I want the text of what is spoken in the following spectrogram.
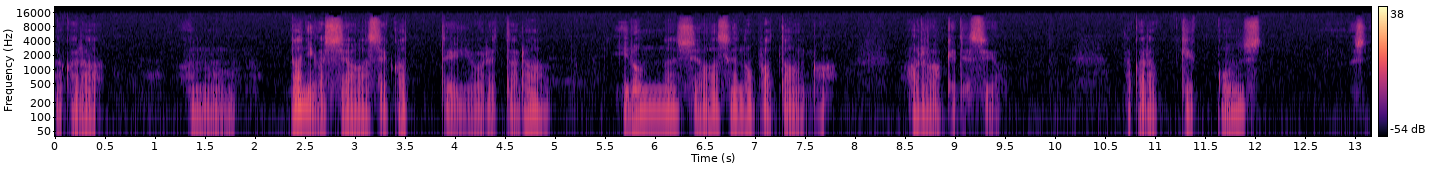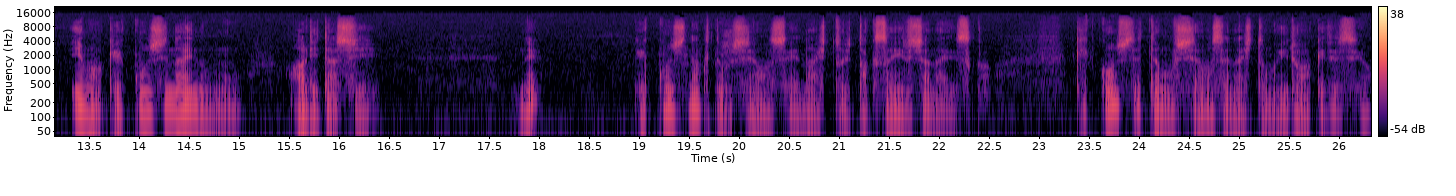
だからあの何が幸せかって言われたらいろんな幸せのパターンがあるわけですよ。だから結婚し今は結婚しないのもありだしね。結婚しなくても幸せな人たくさんいるじゃないですか。結婚してても幸せな人もいるわけですよ。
